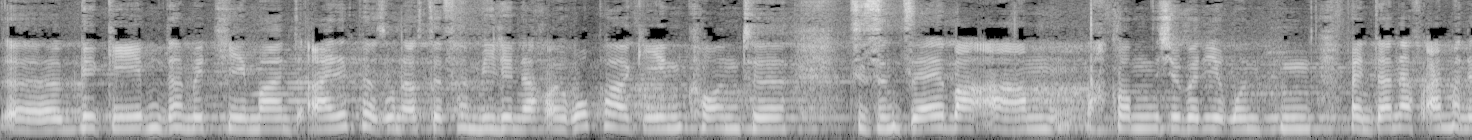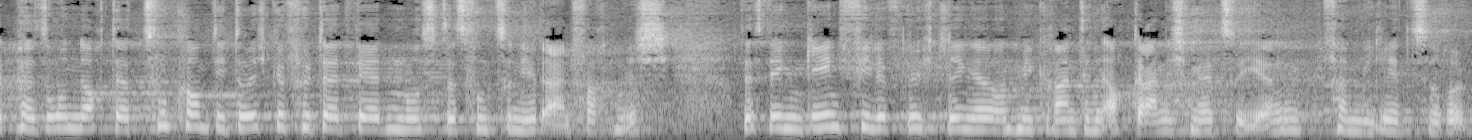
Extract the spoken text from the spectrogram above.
äh, gegeben, damit jemand, eine Person aus der Familie nach Europa gehen konnte. Sie sind selber arm, kommen nicht über die Runden. Wenn dann auf einmal eine Person noch dazukommt, die durchgefüttert werden muss, das funktioniert einfach nicht. Deswegen gehen viele Flüchtlinge und Migrantinnen auch gar nicht mehr zu ihren Familien zurück.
